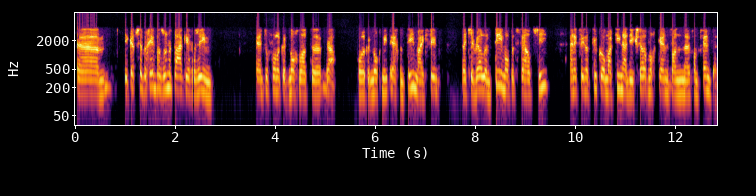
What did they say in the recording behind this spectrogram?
Ehm, ik heb ze begin van zo'n een paar keer gezien. En toen vond ik het nog wat, eh, ja, vond ik het nog niet echt een team. Maar ik vind dat je wel een team op het veld ziet. En ik vind dat Cuco Martina, die ik zelf nog ken van, eh, van Twente,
